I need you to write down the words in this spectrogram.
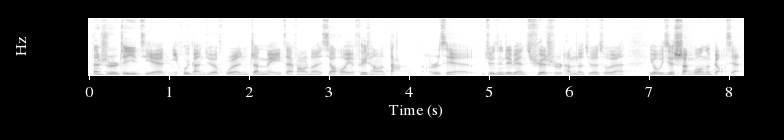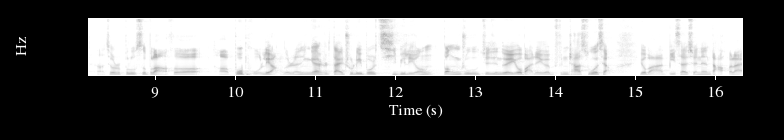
但是这一节你会感觉湖人詹梅在防守端消耗也非常的大。而且掘金这边确实他们的角色球员有一些闪光的表现啊，就是布鲁斯布朗和啊波普两个人应该是带出了一波七比零，帮助掘金队又把这个分差缩小，又把比赛悬念打回来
